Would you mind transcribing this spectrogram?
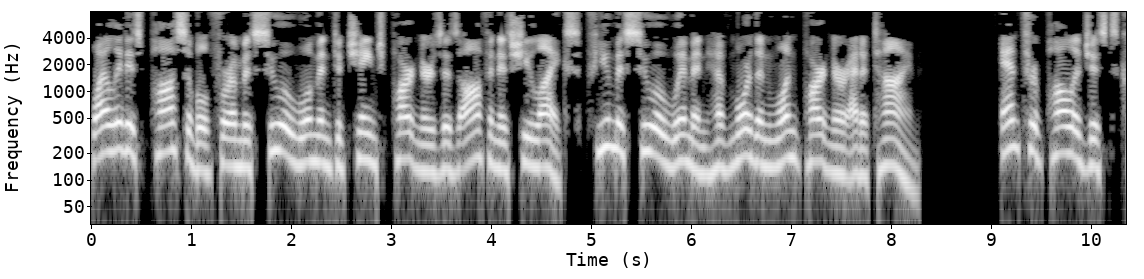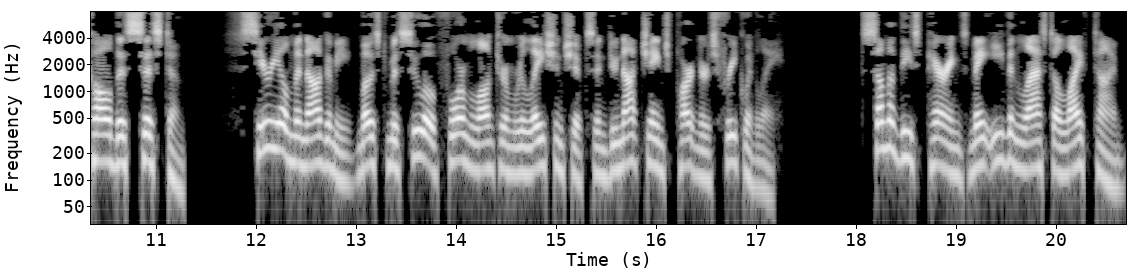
While it is possible for a Mosuo woman to change partners as often as she likes, few Mosuo women have more than one partner at a time. Anthropologists call this system serial monogamy. Most Mosuo form long-term relationships and do not change partners frequently. Some of these pairings may even last a lifetime.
